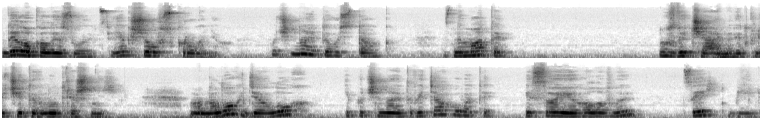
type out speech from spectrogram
де локалізується, якщо в скронях, починаєте ось так знімати, ну, звичайно, відключити внутрішній монолог, діалог і починаєте витягувати із своєї голови цей біль.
